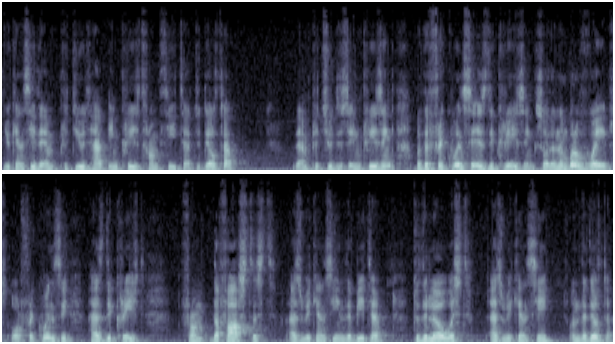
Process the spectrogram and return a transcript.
You can see the amplitude have increased from theta to delta. The amplitude is increasing, but the frequency is decreasing. So the number of waves or frequency has decreased from the fastest, as we can see in the beta, to the lowest, as we can see on the delta.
